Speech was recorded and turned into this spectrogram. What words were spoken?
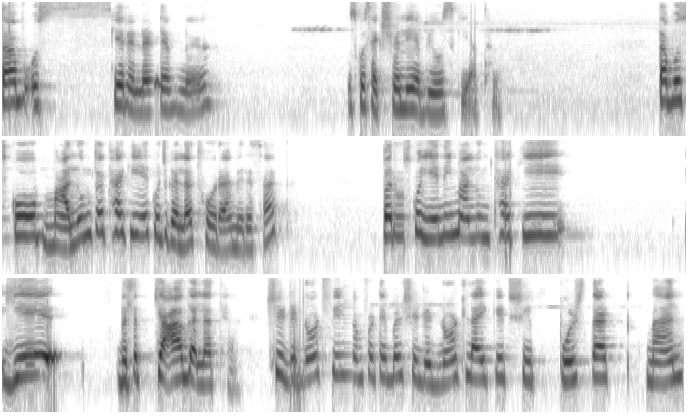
तब उसके रिलेटिव ने उसको सेक्सुअली अब्यूज किया था। तब उसको मालूम तो था कि ये कुछ गलत हो रहा है मेरे साथ पर उसको ये नहीं मालूम था कि ये मतलब क्या गलत है। She did not feel comfortable she did not like it she push that man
